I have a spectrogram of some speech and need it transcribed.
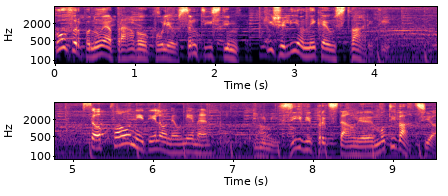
Hofer ponuja pravo okolje vsem tistim, ki želijo nekaj ustvariti. So polni delovne vneme. In jim izzivi predstavljajo motivacijo.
